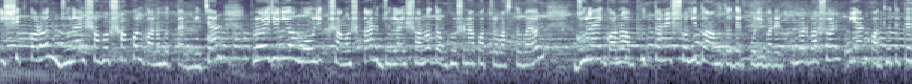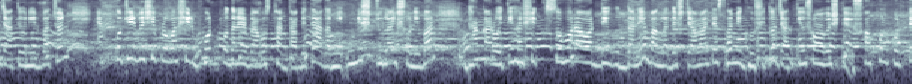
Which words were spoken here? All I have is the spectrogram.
নিশ্চিতকরণ, জুলাই সহ সকল গণহত্যার বিচার, প্রয়োজনীয় মৌলিক সংস্কার, জুলাই সনদ ও ঘোষণাপত্র বাস্তবায়ন, জুলাই গণ অভ্যুত্থানের শহীদ আহতদের পরিবারের পুনর্বাসন পিয়ার পদ্ধতিতে জাতীয় নির্বাচন, এক কোটির বেশি প্রবাসীর ভোট প্রদানের ব্যবস্থার দাবিতে আগামী উনিশ জুলাই শনিবার ঢাকার ঐতিহাসিক সোহরাওয়ার্দী উদ্যানে বাংলাদেশ জামায়াত ইসলামী ঘোষিত জাতীয় সমাবেশকে সফল করতে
